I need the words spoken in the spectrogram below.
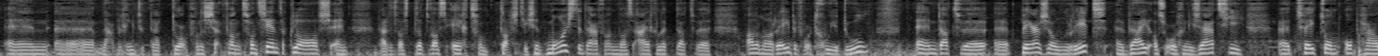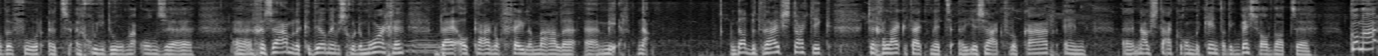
En nou, we gingen natuurlijk naar het dorp van, de, van, van Santa Claus en nou, dat, was, dat was echt fantastisch. Het mooiste daar daarvan was eigenlijk dat we allemaal reden voor het goede doel. En dat we uh, per zo'n rit, uh, wij als organisatie, uh, twee ton ophaalden voor het goede doel. Maar onze gezamenlijke deelnemers, goedemorgen, bij elkaar nog vele malen meer. Nou. Dat bedrijf start ik tegelijkertijd met Je Zaak voor Elkaar. En nou sta ik erom bekend dat ik best wel wat... kom maar!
